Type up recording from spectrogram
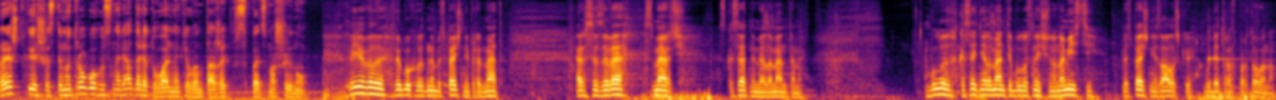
Рештки шестиметрового снаряда рятувальники вантажать в спецмашину. Виявили вибухонебезпечний предмет РСЗВ Смерч з касетними елементами. Було, касетні елементи було знищено на місці. Безпечні залишки буде транспортовано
